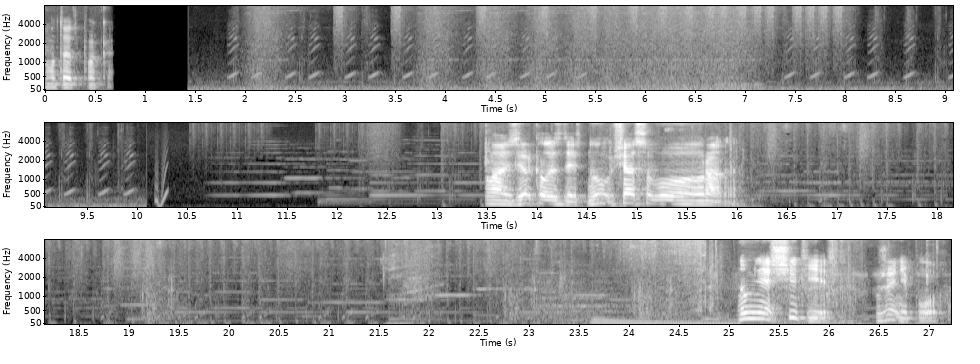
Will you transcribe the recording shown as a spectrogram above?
Вот это пока. А, зеркало здесь. Ну, сейчас его рано. Ну, у меня щит есть. Уже неплохо.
